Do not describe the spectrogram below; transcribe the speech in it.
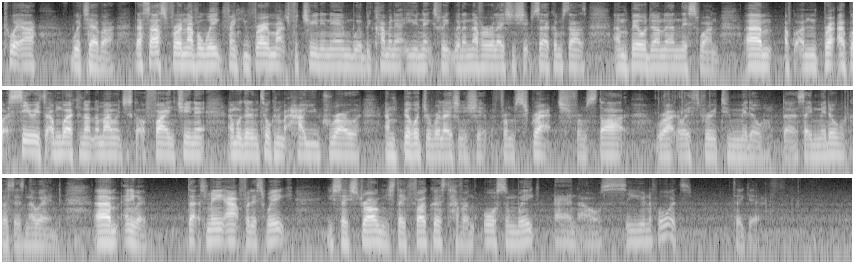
Twitter whichever. That's us for another week. Thank you very much for tuning in. We'll be coming at you next week with another relationship circumstance and building on, this one. Um, I've got a, I've got a series that I'm working on at the moment. Just got to fine tune it, and we're going to be talking about how you grow and build your relationship from scratch, from start right the way through to middle. I say middle because there's no end. Um, anyway, that's me out for this week. You stay strong, you stay focused, have an awesome week, and I'll see you in the forwards. Take care.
